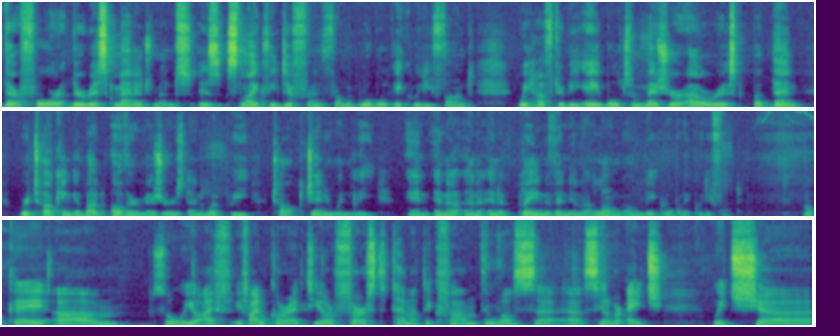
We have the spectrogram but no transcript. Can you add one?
Therefore, the risk management is slightly different from a global equity fund. We have to be able to measure our risk, but then we're talking about other measures than what we talk genuinely in, in, a, in, a, in a plain vanilla long only global equity fund. Okay. Um, so you, if I'm correct, your first thematic fund mm-hmm. was uh, uh, Silver Age, which uh,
